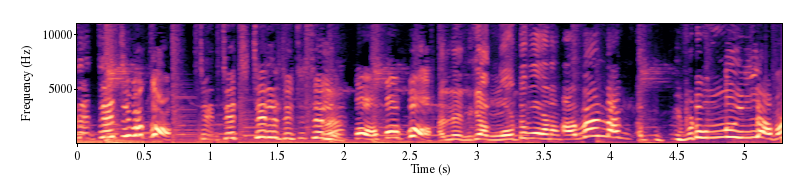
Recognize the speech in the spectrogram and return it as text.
ചേ- ചേച്ചി വെക്കോ ചേ- ചേച്ചി ചെല്ല് ചേച്ചി ചെല്ല് പോ പോ പോ. അല്ല എനിക്ക് അങ്ങോട്ട് പോണം. വേണ്ട. ഇവിടെ ഒന്നും ഇല്ല അവിടെ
